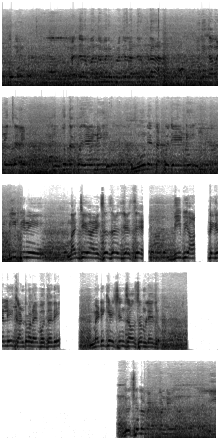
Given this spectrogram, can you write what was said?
ఎక్కువ అందరూ మందమరి ప్రజలందరూ కూడా ఇది గమనించాలి. ఉప్పు తక్కువ చేయండి నూనె తక్కువ చేయండి. బీపీని మంచిగా ఎక్సర్సైజ్ చేస్తే బీపీ ఆటోమేటికల్లీ కంట్రోల్ అయిపోతుంది. మెడికేషన్స్ అవసరం లేదు. దృష్టిలో పెట్టుకోండి. ఈ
